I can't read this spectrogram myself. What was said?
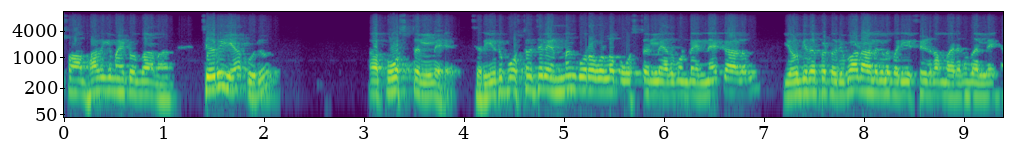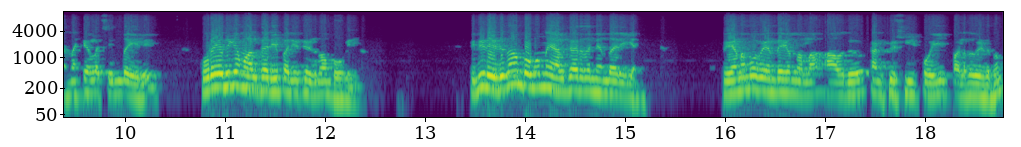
സ്വാഭാവികമായിട്ടും എന്താണ്? ചെറിയ ഒരു പോസ്റ്റലിലെ? ചെറിയൊരു പോസ്റ്റൽ ചില എണ്ണം കുറവുള്ള പോസ്റ്റലിലെ? അതുകൊണ്ട് എന്നെക്കാളും യോഗ്യതപ്പെട്ട ഒരുപാട് ആളുകൾ പരീക്ഷ എഴുതാൻ വരുന്നതല്ലേ എന്നൊക്കെയുള്ള ചിന്തയിൽ കുറേയധികം ആൾക്കാർ ഈ പരീക്ഷ എഴുതാൻ പോകില്ല പിന്നീട് എഴുതാൻ പോകുന്ന ആൾക്കാർ തന്നെ എന്തായിരിക്കും? വേണമോ വേണ്ടയോ എന്നുള്ള ആ ഒരു കൺഫ്യൂഷനിൽ പോയി പലതും എഴുതും.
